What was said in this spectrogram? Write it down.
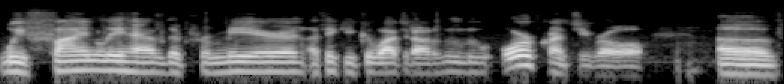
We finally have the premiere. I think you could watch it on Hulu or Crunchyroll of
